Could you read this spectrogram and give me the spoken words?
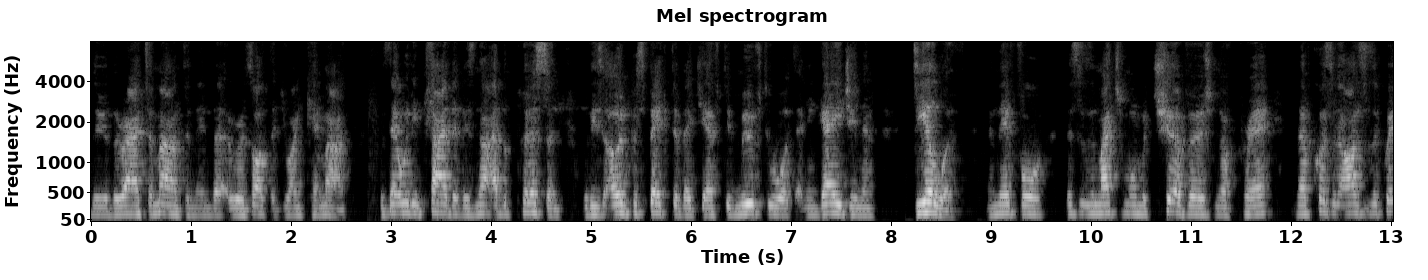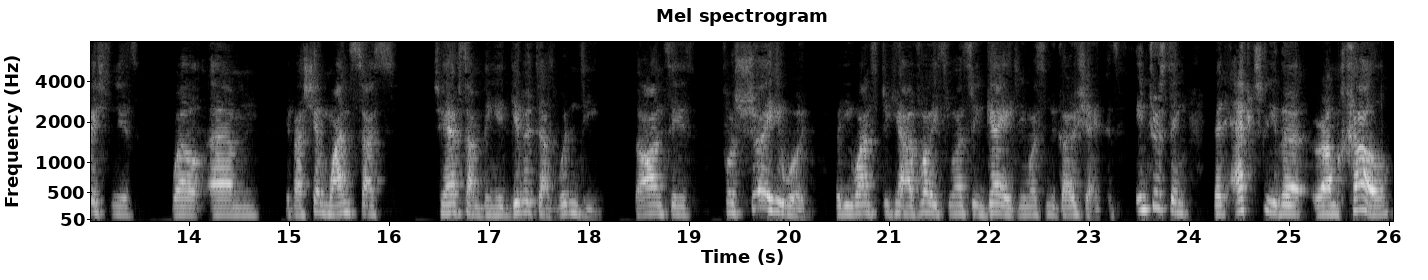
the right amount and then the result that you want came out because that would imply that there's no other person with his own perspective that you have to move towards and engage in and deal with. And therefore, this is a much more mature version of prayer. And of course, it answers the question is, well, um, if Hashem wants us to have something, he'd give it to us, wouldn't he? The answer is, for sure he would. But he wants to hear our voice, he wants to engage, he wants to negotiate. It's interesting that actually the Ramchal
